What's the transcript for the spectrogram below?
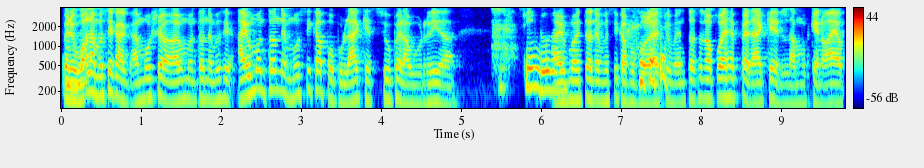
Pero igual la música, hay, mucho, hay un montón de música, hay un montón de música popular que es súper aburrida. Sin duda. Hay un montón de música popular, entonces no puedes esperar que, la, que no haya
